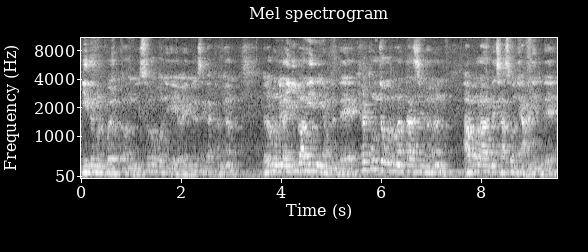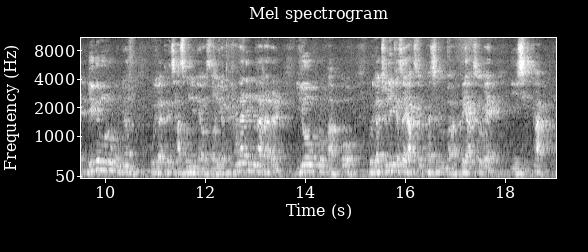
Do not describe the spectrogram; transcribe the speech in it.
믿음을 보였던 이 수르보닉의 여인을 생각하면 여러분 우리가 이방인이었는데 혈통적으로만 따지면은 아브라함의 자손이 아닌데 믿음으로 보면 우리가 그 자손이 되어서 이렇게 하나님 나라를 유업으로 받고 우리가 주님께서 약속하신 바 그 약속의 이 식탁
